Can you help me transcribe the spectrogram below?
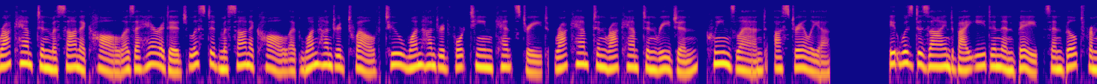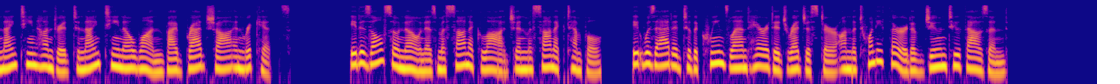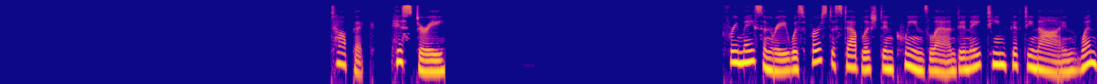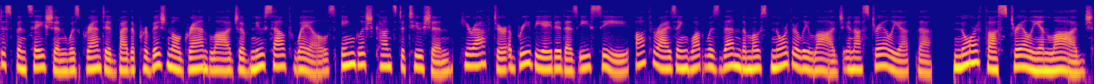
Rockhampton Masonic Hall is a heritage-listed Masonic hall at 112–114 Kent Street, Rockhampton Rockhampton Region, Queensland, Australia. It was designed by Eaton and Bates and built from 1900 to 1901 by Bradshaw and Ricketts. It is also known as Masonic Lodge and Masonic Temple. It was added to the Queensland Heritage Register on 23 June 2000. History Freemasonry was first established in Queensland in 1859 when dispensation was granted by the Provisional Grand Lodge of New South Wales English Constitution, hereafter abbreviated as EC, authorising what was then the most northerly lodge in Australia, the North Australian Lodge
